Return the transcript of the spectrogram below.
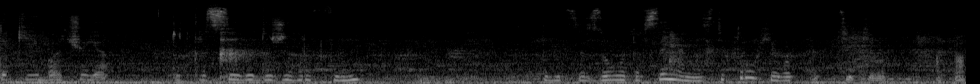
Такі бачу я. Тут красивий дуже графин. Дивіться, золото, все на місці. Трохи от тільки от, а так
